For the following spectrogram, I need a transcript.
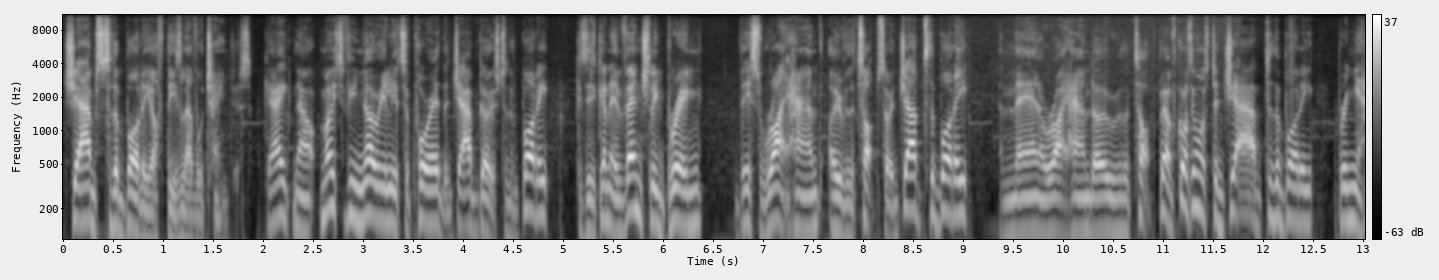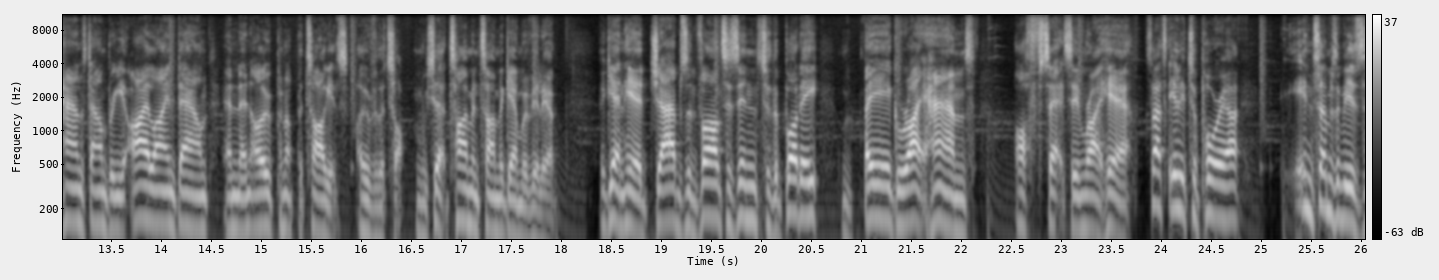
jabs to the body off these level changes, okay? Now, most of you know Ilia Topuria, the jab goes to the body, because he's gonna eventually bring this right hand over the top. So a jab to the body, and then a right hand over the top. But of course he wants to jab to the body, bring your hands down, bring your eye line down, and then open up the targets over the top. And we see that time and time again with Ilia. Again here, jabs advances into the body, big right hand offsets him right here. So that's Ilia Topuria. In terms of his,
